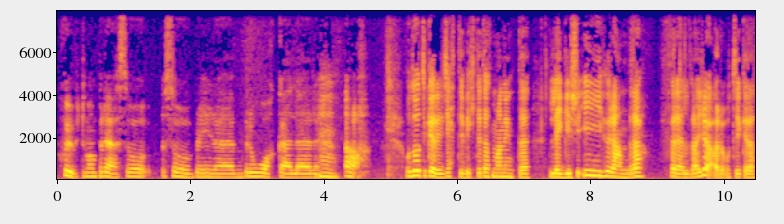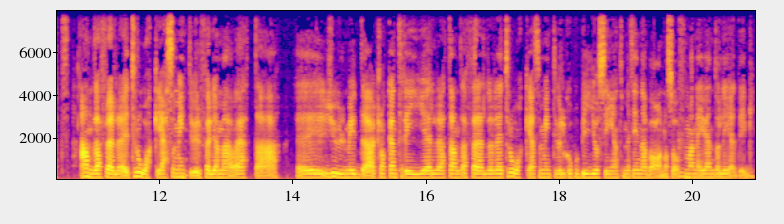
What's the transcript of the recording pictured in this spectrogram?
skjuter man på det så, så blir det bråk eller Mm. ja. Och då tycker jag det är jätteviktigt att man inte lägger sig i hur andra föräldrar gör och tycker att andra föräldrar är tråkiga som inte vill följa med och äta eh, julmiddag klockan tre eller att andra föräldrar är tråkiga som inte vill gå på bio sent med sina barn och så för man är ju ändå ledig.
